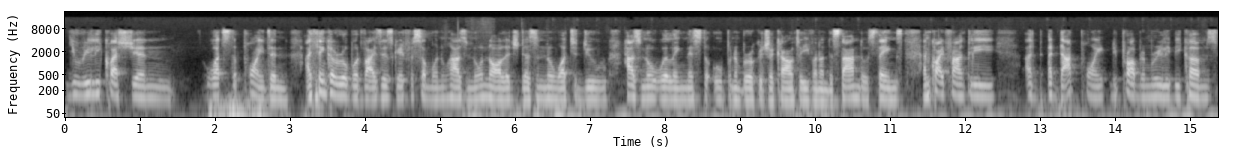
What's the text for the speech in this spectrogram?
you really question what's the point? And I think a robo advisor is great for someone who has no knowledge, doesn't know what to do, has no willingness to open a brokerage account or even understand those things. And quite frankly, at, at that point, the problem really becomes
